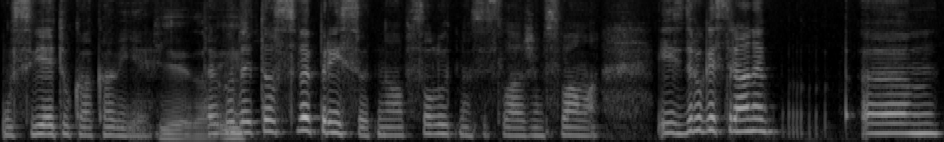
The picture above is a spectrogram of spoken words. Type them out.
u svijetu kakav je. je, da. Tako I- da je to sve prisutno, apsolutno se slažem s vama. I s druge strane, em,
